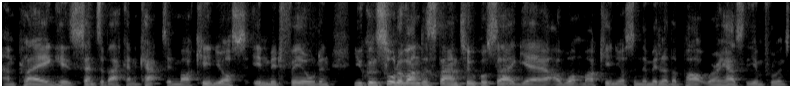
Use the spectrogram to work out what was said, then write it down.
and playing his centre back and captain Marquinhos in midfield. And you can sort of understand Tuchel saying, "Yeah, I want Marquinhos in the middle of the park where he has the influence."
